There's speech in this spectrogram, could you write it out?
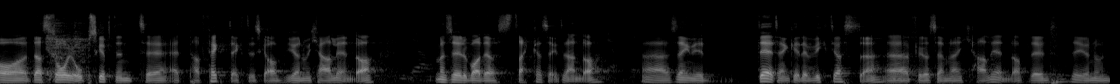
Og der står jo oppskriften til et perfekt ekteskap gjennom kjærligheten. da. Men så er det bare det å strekke seg til den. da. Uh, så egentlig, det tenker jeg er det viktigste. Uh, Fylle seg med den kjærligheten. da. For det, det er jo noen,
